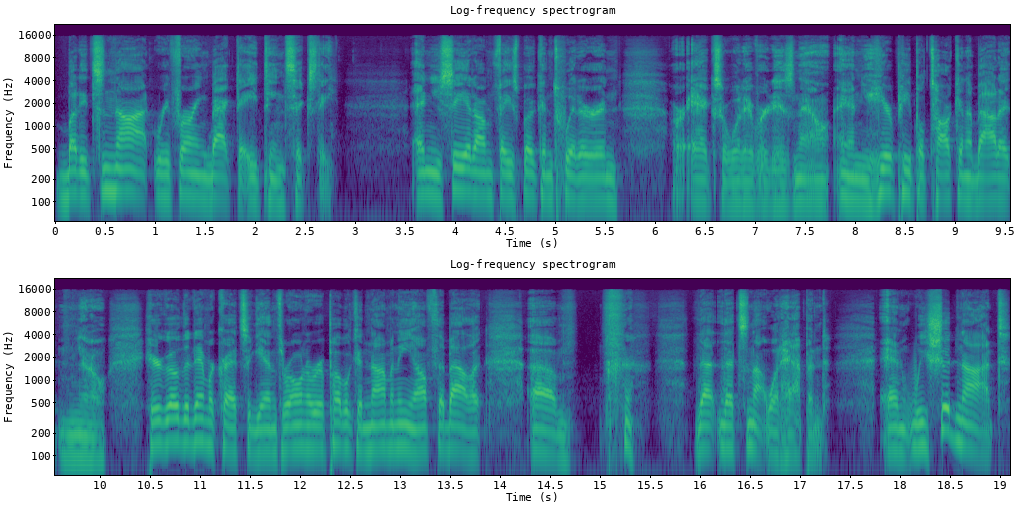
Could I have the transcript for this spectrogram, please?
But it's not referring back to 1860 and you see it on Facebook and Twitter and or X or whatever it is now, and you hear people talking about it, and you know, here go the Democrats again throwing a Republican nominee off the ballot. Um, that that's not what happened, and we should not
